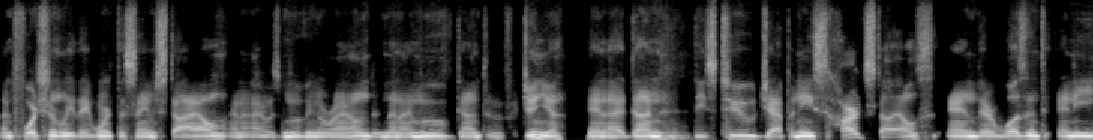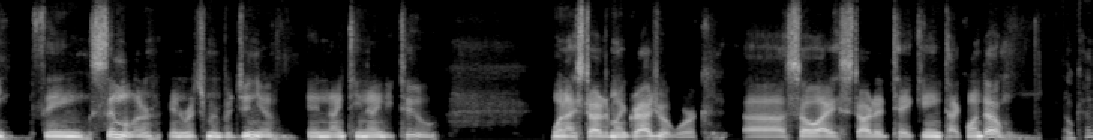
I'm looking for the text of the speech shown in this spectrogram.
Unfortunately, they weren't the same style, and I was moving around. And then I moved down to Virginia and I had done these two Japanese hard styles, and there wasn't anything similar in Richmond, Virginia in 1992. when I started my graduate work. Uh, so I started taking Taekwondo. Okay.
